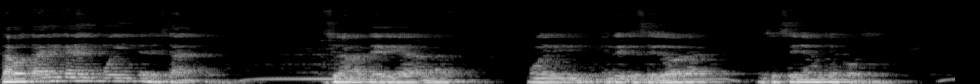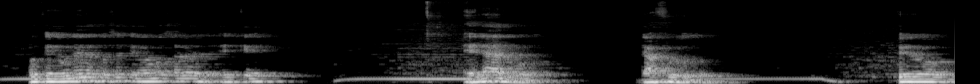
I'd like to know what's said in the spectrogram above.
La botánica es muy interesante, es una materia muy enriquecedora, nos enseña muchas cosas. Porque una de las cosas que vamos a ver es que el árbol da fruto, pero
